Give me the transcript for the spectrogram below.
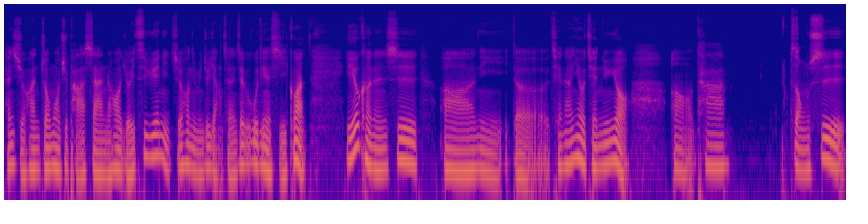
很喜欢周末去爬山，然后有一次约你之后，你们就养成了这个固定的习惯。也有可能是啊，你的前男友、前女友，哦，他总是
